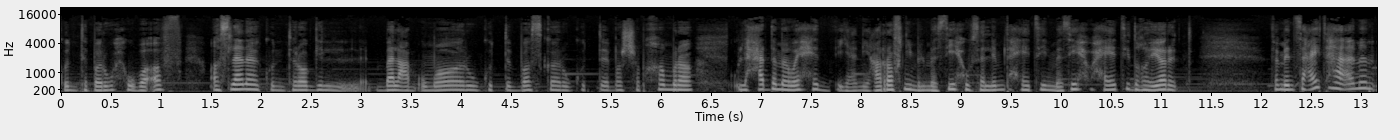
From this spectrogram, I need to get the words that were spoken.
كنت بروح وبقف. أصل أنا كنت راجل بلعب قمار وكنت بسكر وكنت بشرب خمرة. لحد ما واحد يعني عرفني بالمسيح وسلمت حياتي. للمسيح وحياتي اتغيرت. فمن ساعتها أنا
